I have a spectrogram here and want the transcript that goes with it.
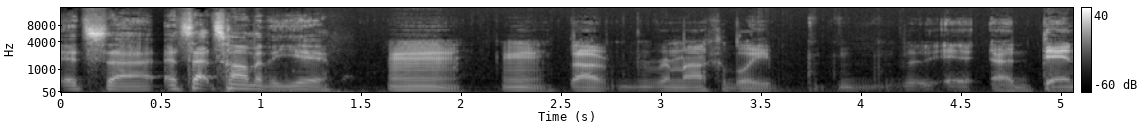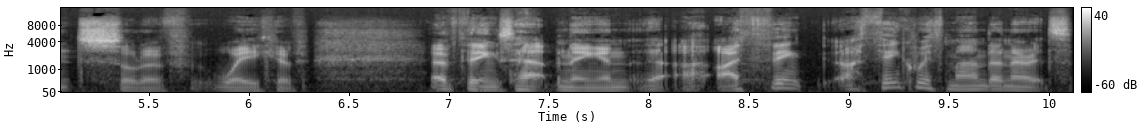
it's, uh, it's that time of the year. Mm, a remarkably a dense sort of week of of things happening, and I I think I think with Mandhana, it's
